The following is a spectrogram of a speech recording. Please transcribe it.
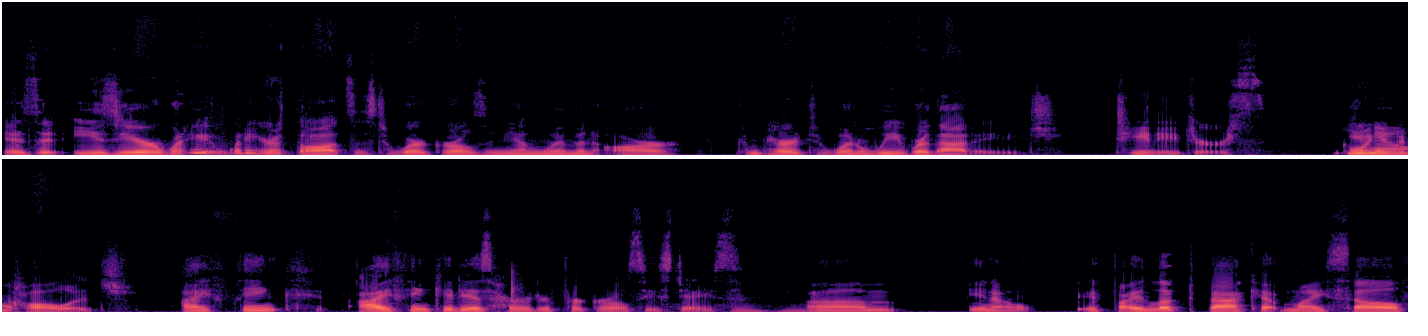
is it easier? What are, what are your thoughts as to where girls and young women are compared to when we were that age, teenagers, You going know, into college? I think I think it is harder for girls these days. Mhm. Um, you know, if I looked back at myself,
